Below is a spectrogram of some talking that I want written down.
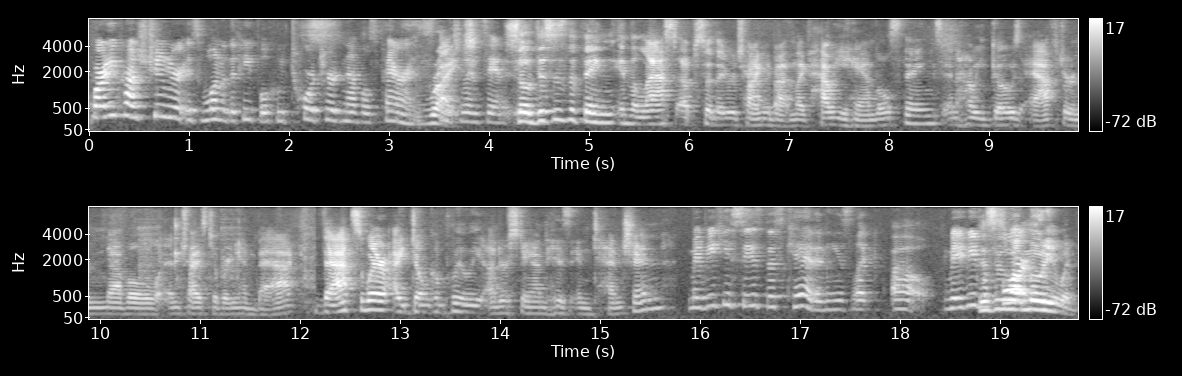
Barty Crouch Jr. is one of the people who tortured Neville's parents right. into insanity. So this is the thing in the last episode that you were talking about, and like how he handles things and how he goes after Neville and tries to bring him back. That's where I don't completely understand his intention. Maybe he sees this kid and he's like, oh, maybe This is what Moody would.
